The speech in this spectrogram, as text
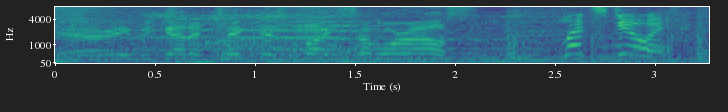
Sherry, we gotta take this fight somewhere else. Let's do it!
